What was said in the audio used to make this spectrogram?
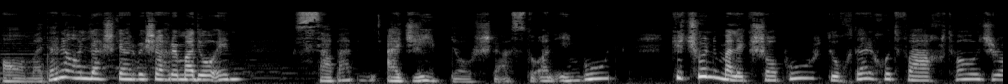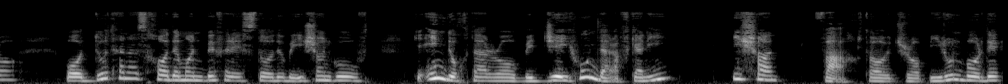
آمدن آن لشکر به شهر مدائن سببی عجیب داشته است و آن این بود که چون ملک شاپور دختر خود فخرتاج را با دو تن از خادمان بفرستاد و به ایشان گفت که این دختر را به جیهون درافکنید ایشان فخرتاج را بیرون برده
